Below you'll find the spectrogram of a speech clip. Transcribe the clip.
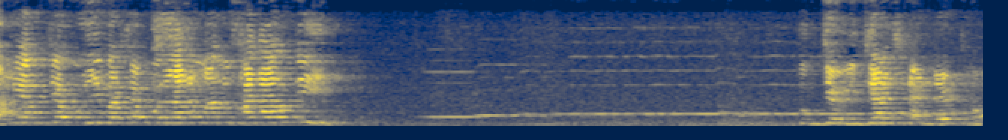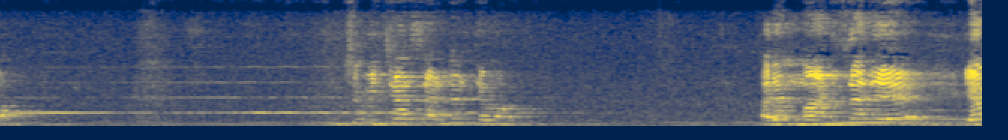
आम्ही आमच्या बोली भाषा बोलणारा माणूस हा गावठी तुमचे विचार स्टँडर्ड ठेवा. तुमचे विचार स्टँडर्ड ठेवा. अरे माणसाने या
